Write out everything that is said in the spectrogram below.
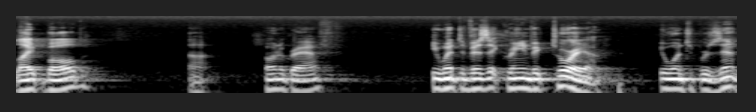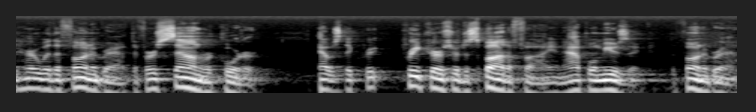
light bulb. Uh, phonograph. He went to visit Queen Victoria. He wanted to present her with a phonograph, the first sound recorder. That was the precursor to Spotify and Apple Music, the phonograph.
